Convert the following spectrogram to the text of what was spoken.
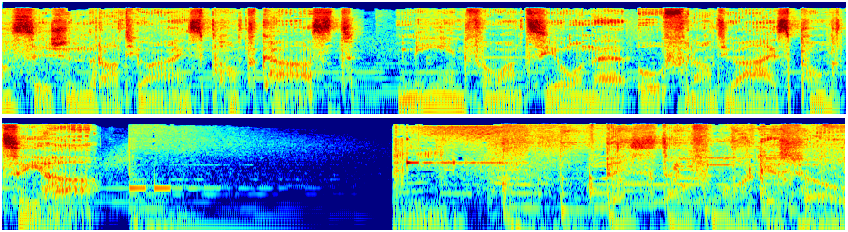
Das ist ein Radio 1 Podcast. Mehr Informationen auf radio1.ch. Best auf Morgenshow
